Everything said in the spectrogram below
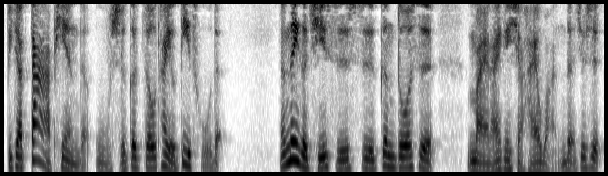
比较大片的五十个州，它有地图的。那那个其实是更多是买来给小孩玩的，就是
